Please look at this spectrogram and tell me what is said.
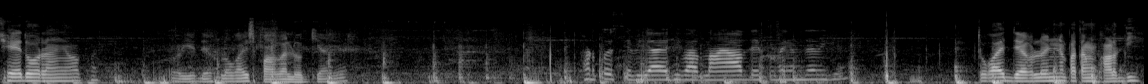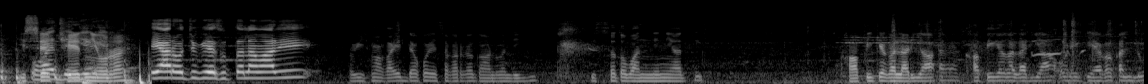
छेद हो रहे हैं यहाँ पर। और ये देख लो गाइस पागल हो गया ये। फट तो इससे भी आया ऐसी बात ना है। आप देख तो सही समझा देखिए। तो गाइस देख लो इन्हें पतंग फाड़ दी। इससे गाइस छेद नहीं हो रहा है। तैयार हो चुकी है सुतल हमारी। अभी इसमें गाइस देखो ऐसा करके गांड बंधेगी। इससे तो बांधनी नहीं आती। खा पी के गलरिया है खा पी के गलरिया और एक ये का कल्लू।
